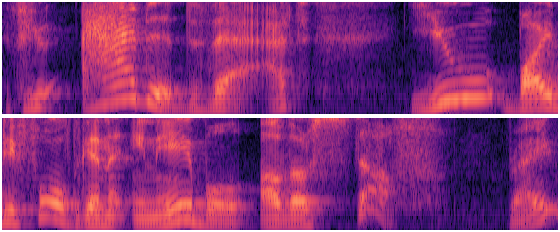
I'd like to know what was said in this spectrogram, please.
if you added that, you by default gonna enable other stuff, right?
